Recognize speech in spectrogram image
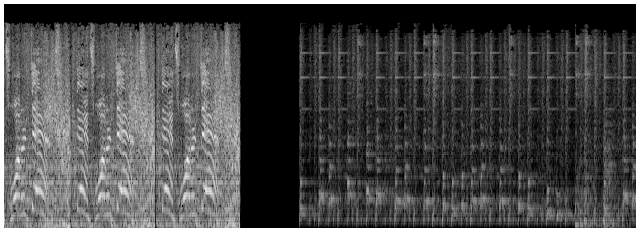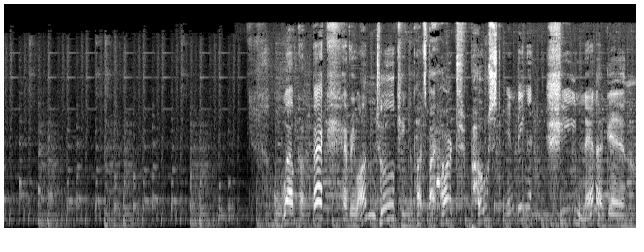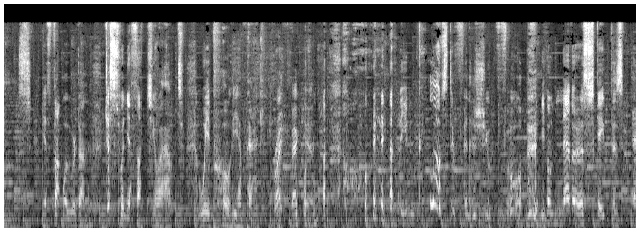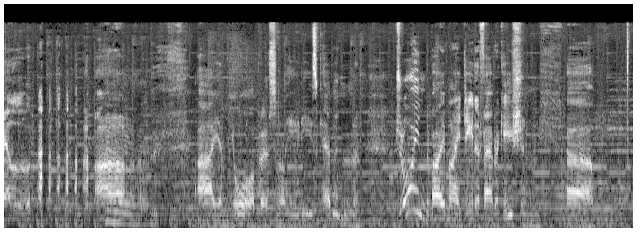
Dance, water, dance! Dance, water, dance! Dance, water, dance! Welcome back, everyone, to Kingdom Hearts by Heart post-ending shenanigans. You thought we were done. Just when you thought you were out, we pull you back. Right back in. We're not even close to finish, you fool. You'll never escape this hell. I am your personal Hades, Kevin. Joined by my data fabrication, uh,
